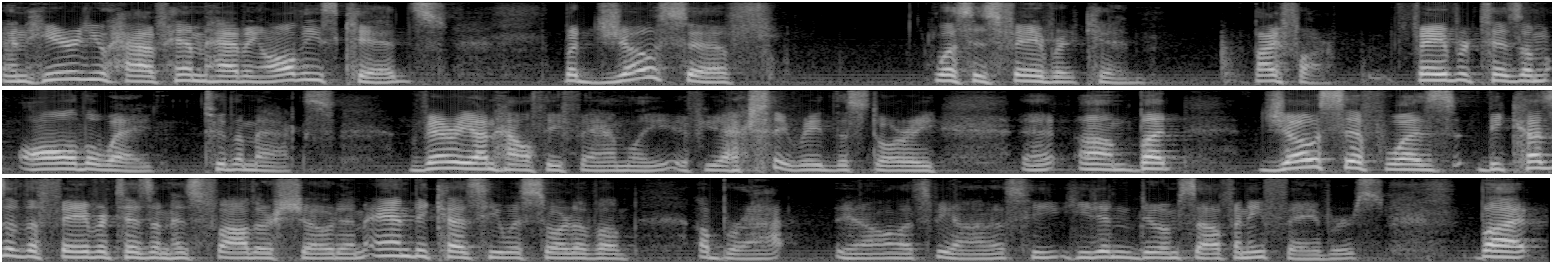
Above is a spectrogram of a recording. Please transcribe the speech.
And here you have him having all these kids, but Joseph was his favorite kid by far. Favoritism all the way to the max. Very unhealthy family, if you actually read the story. Uh, um, but Joseph was, because of the favoritism his father showed him, and because he was sort of a, a brat, you know, let's be honest, he, he didn't do himself any favors. But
